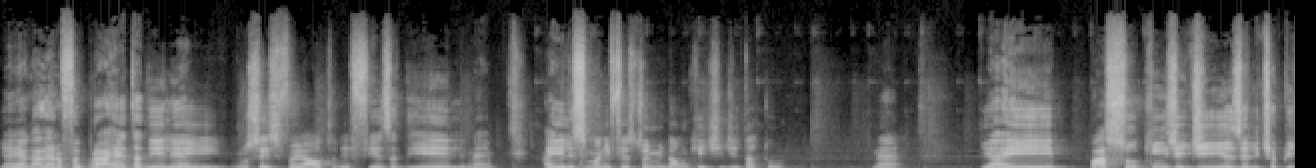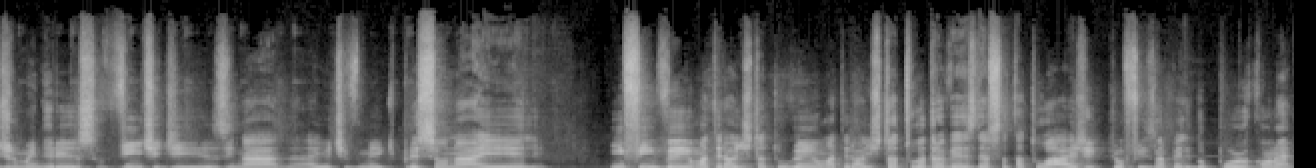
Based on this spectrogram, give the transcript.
E aí a galera foi pra reta dele, aí não sei se foi autodefesa dele, né? Aí ele se manifestou em me dar um kit de tatu, né? E aí passou 15 dias, ele tinha pedido meu endereço, 20 dias e nada. Aí eu tive meio que pressionar ele. Enfim, veio o material de tatu. Ganhei um material de tatu através dessa tatuagem que eu fiz na pele do porco, né?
